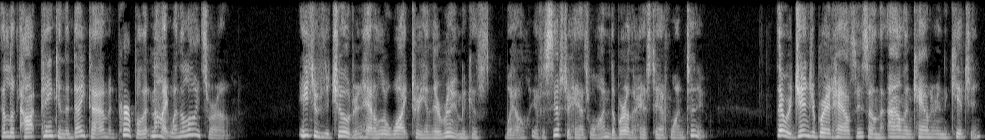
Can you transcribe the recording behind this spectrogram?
that looked hot pink in the daytime and purple at night when the lights were on. Each of the children had a little white tree in their room because, well, if a sister has one, the brother has to have one too. There were gingerbread houses on the island counter in the kitchen,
